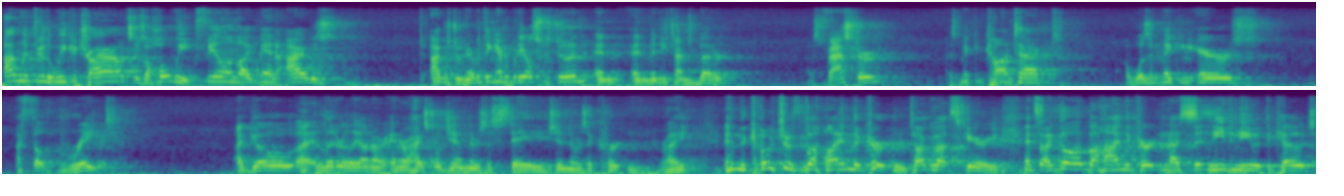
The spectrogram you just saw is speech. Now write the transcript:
I went through the week of tryouts. It was a whole week feeling like, man, I was, I was doing everything everybody else was doing, and, and many times better. I was faster, I was making contact, I wasn't making errors. I felt great. I go uh, literally on our in our high school gym. There was a stage and there was a curtain, right? And the coach was behind the curtain. Talk about scary. And so I go up behind the curtain. I sit knee to knee with the coach,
